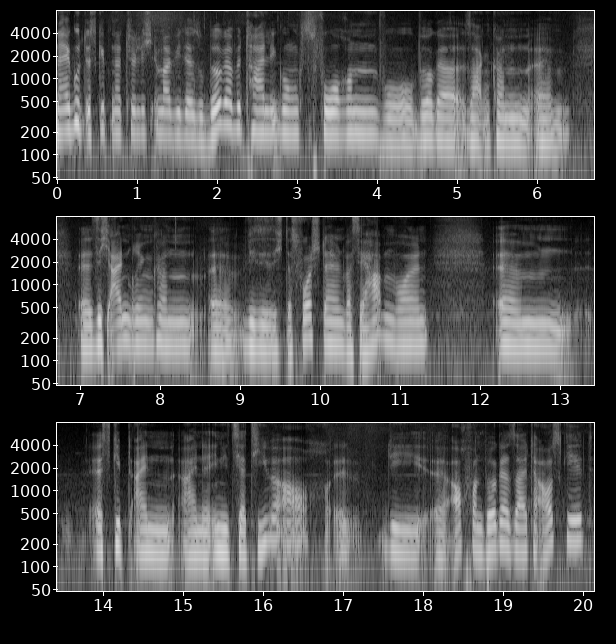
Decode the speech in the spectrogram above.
naja gut, es gibt natürlich immer wieder so Bürgerbeteiligungsforen, wo Bürger sagen können, ähm, äh, sich einbringen können, äh, wie sie sich das vorstellen, was sie haben wollen. Ähm, es gibt ein, eine Initiative auch, äh, die äh, auch von Bürgerseite ausgeht.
